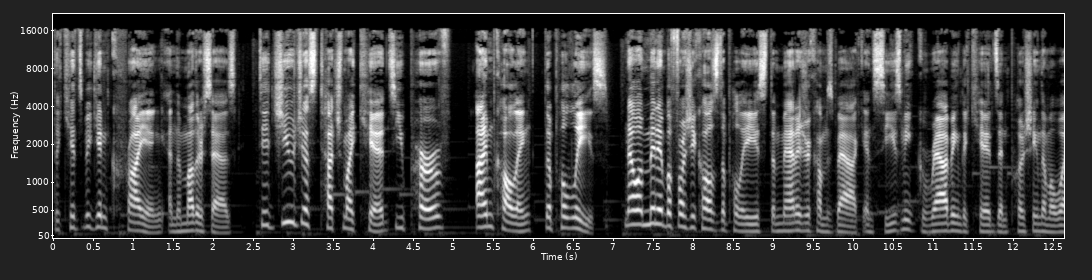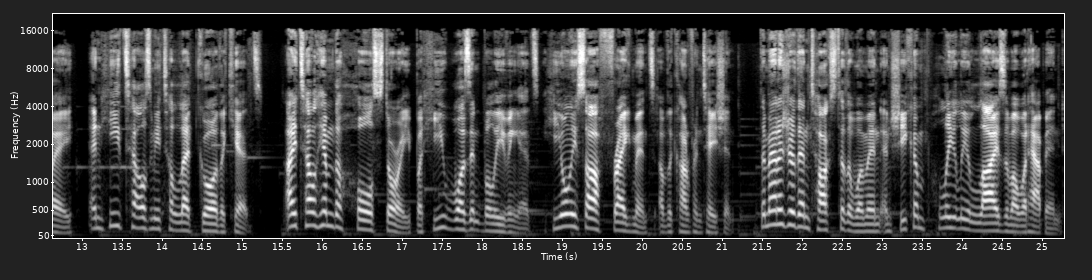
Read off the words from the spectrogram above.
The kids begin crying, and the mother says, Did you just touch my kids, you perv? I'm calling the police. Now, a minute before she calls the police, the manager comes back and sees me grabbing the kids and pushing them away, and he tells me to let go of the kids. I tell him the whole story, but he wasn't believing it. He only saw fragments of the confrontation. The manager then talks to the woman, and she completely lies about what happened.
